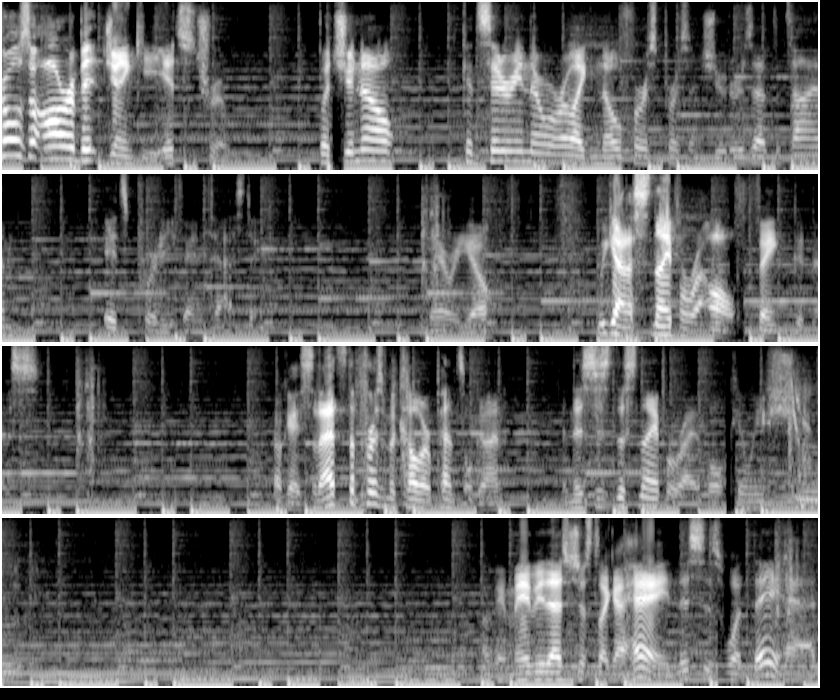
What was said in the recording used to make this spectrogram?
Controls are a bit janky, it's true. But you know, considering there were like no first-person shooters at the time, it's pretty fantastic. There we go. We got a sniper. Oh, thank goodness. Okay, so that's the Prismacolor pencil gun. And this is the sniper rifle. Can we shoot... Okay, maybe that's just like a, hey, this is what they had.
